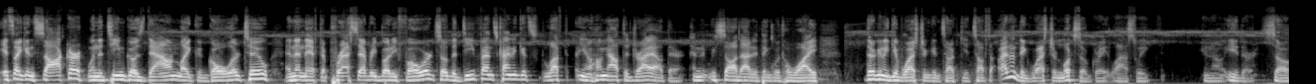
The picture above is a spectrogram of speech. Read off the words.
it's like in soccer when the team goes down like a goal or two and then they have to press everybody forward so the defense kind of gets left you know hung out to dry out there and we saw that i think with hawaii they're going to give western kentucky a tough time i don't think western looked so great last week you know either so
